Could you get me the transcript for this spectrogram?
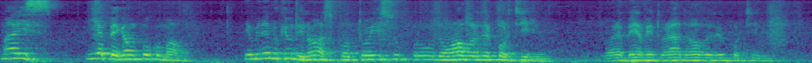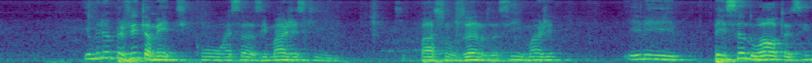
mas ia pegar um pouco mal. Eu me lembro que um de nós contou isso para o Dom Álvaro del Portillo, agora bem-aventurado Álvaro del Portillo. Eu me lembro perfeitamente com essas imagens que que passam os anos, assim, imagem, ele pensando alto, assim,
